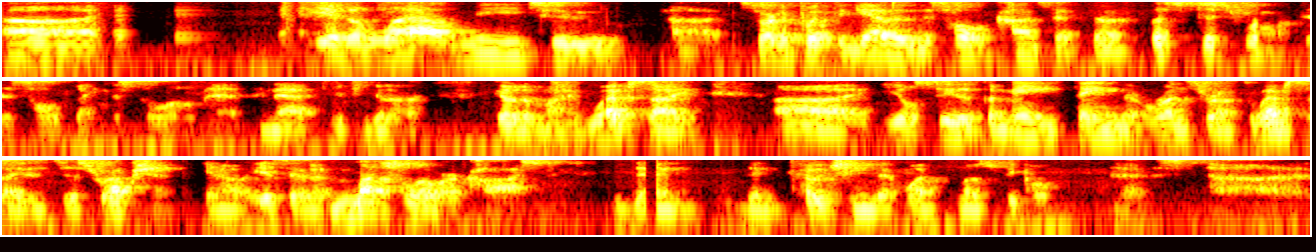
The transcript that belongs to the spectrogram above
uh, it allowed me to uh, sort of put together this whole concept of let's disrupt this whole thing just a little bit. And that, if you're going to go to my website, uh, you'll see that the main theme that runs throughout the website is disruption. You know, it's at a much lower cost than than coaching that what most people uh,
